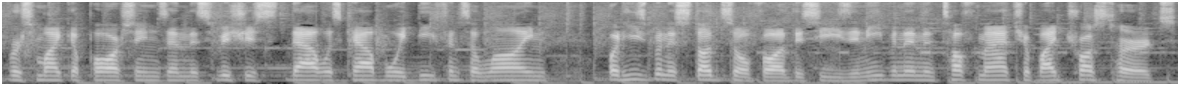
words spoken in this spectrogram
versus Micah Parsons and this vicious Dallas Cowboy defensive line. But he's been a stud so far this season. Even in a tough matchup, I trust Hurts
